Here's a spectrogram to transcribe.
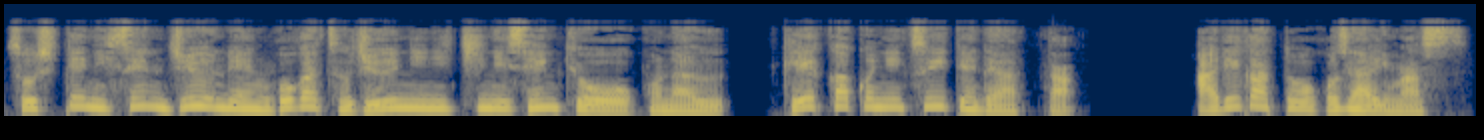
そして2010年5月12日に選挙を行う計画についてであった。ありがとうございます。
